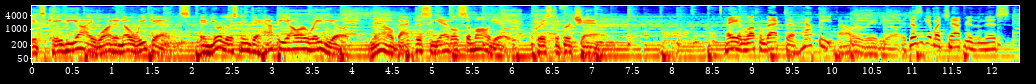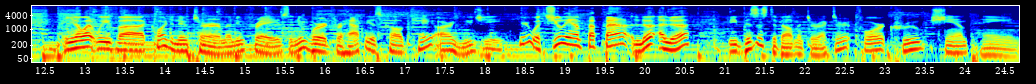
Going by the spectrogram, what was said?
It's KVI Want to Know Weekends, and you're listening to Happy Hour Radio. Now back to Seattle sommelier, Christopher Chan. Hey, and welcome back to Happy Hour Radio. It doesn't get much happier than this. And you know what? We've uh, coined a new term, a new phrase, a new word for happy is called KRUG. Here with Julien Papin Le Halleux, the Business Development Director for Krug Champagne.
